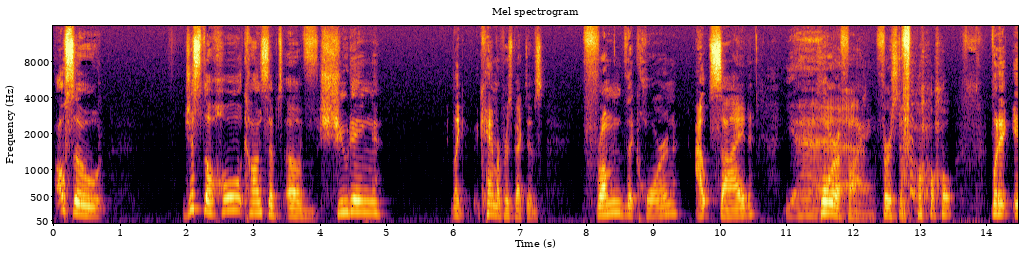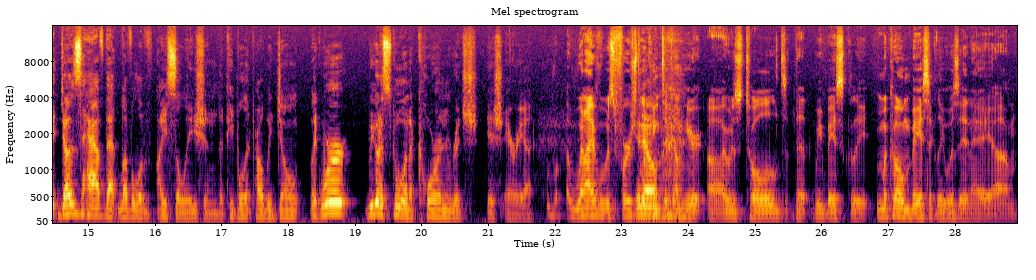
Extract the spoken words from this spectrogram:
also just the whole concept of shooting like camera perspectives from the corn outside Yeah. horrifying first of all but it, it does have that level of isolation that people that probably don't like we're we go to school in a corn rich ish area When I was first You know? looking to come here, uh, I was told that we basically Macomb basically was in a um,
